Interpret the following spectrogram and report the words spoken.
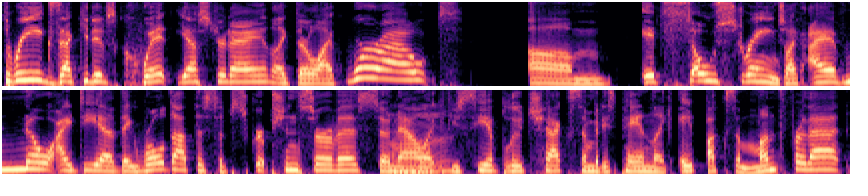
three executives quit yesterday. Like they're like, we're out. Um, it's so strange. Like I have no idea. They rolled out the subscription service, so now like if you see a blue check, somebody's paying like eight bucks a month for that.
